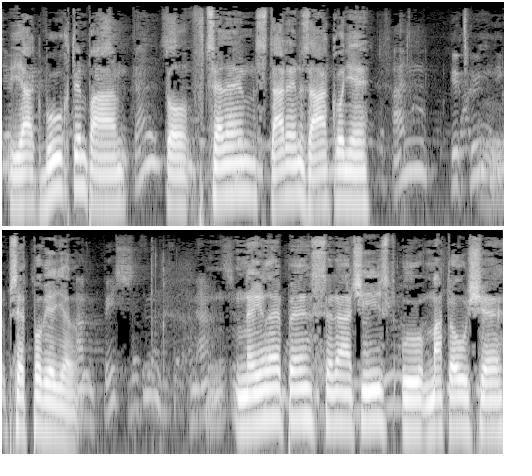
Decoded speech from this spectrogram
jak Bůh ten pán to v celém starém zákoně předpověděl. Nejlépe se dá číst u Matouše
